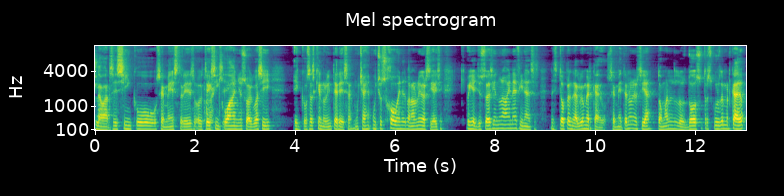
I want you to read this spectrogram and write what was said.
clavarse cinco semestres o cinco años o algo así en cosas que no le interesan. muchos jóvenes van a la universidad y dicen, oye, yo estoy haciendo una vaina de finanzas, necesito aprender algo de mercado. Se meten a la universidad, toman los dos o tres cursos de mercado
